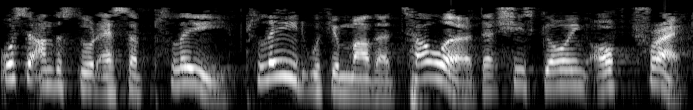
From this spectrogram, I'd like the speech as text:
also understood as a plea. Plead with your mother. Tell her that she's going off track.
